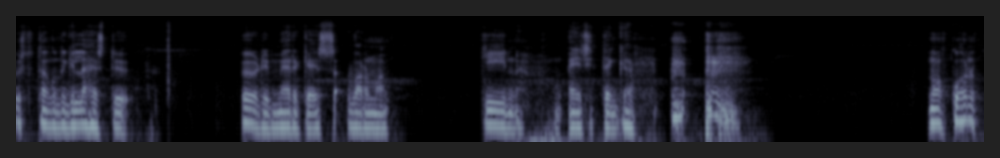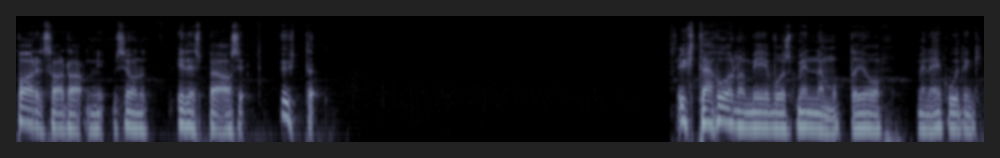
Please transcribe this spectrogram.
pystytään kuitenkin lähestyä Birdin merkeissä varmaankin. Ei sittenkään. No, kunhan nyt paari saadaan, niin se on nyt edespäin asia. Yhtä, yhtään huonommin ei voisi mennä, mutta joo, menee kuitenkin.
